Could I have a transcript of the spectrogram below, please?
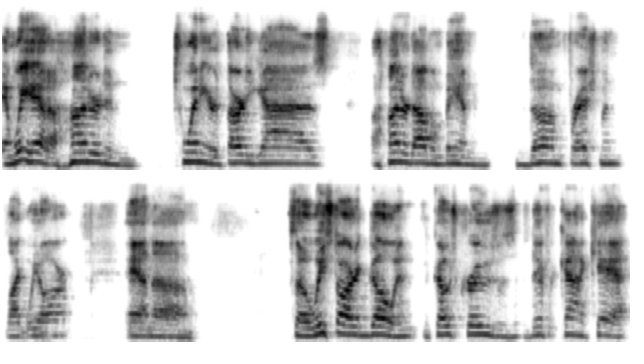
and we had 120 or 30 guys, 100 of them being dumb freshmen like we are. And uh, so we started going. Coach Cruz was a different kind of cat.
